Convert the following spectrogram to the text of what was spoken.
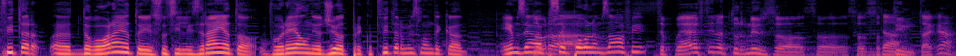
Твитер договарањето и социализирањето во реалниот живот преку Твитер мислам дека ем зема се поголем замав и Се појавивте на турнир со со со, со Да. тим, така?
